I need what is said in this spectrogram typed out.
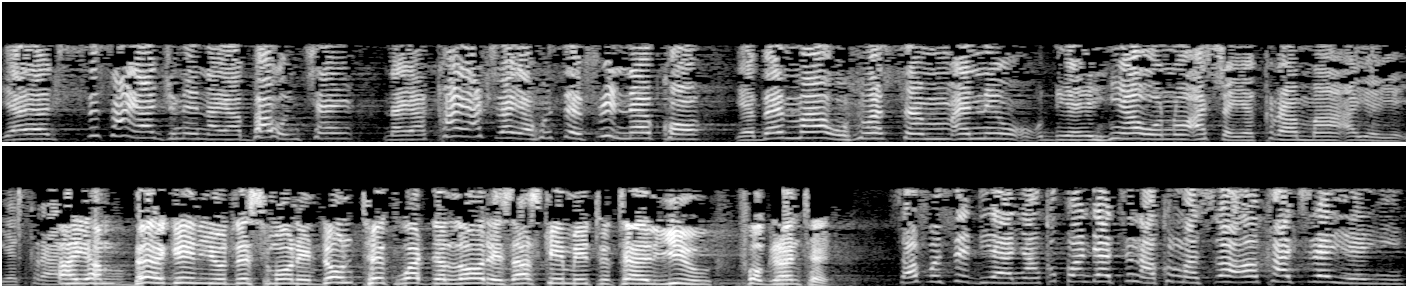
Yɛnka nkyerɛ yesu sɛ awurade yɛsesa yɛ adwene na yɛaba wo nkyɛn na yɛaka akyerɛ yɛn ho sɛ firi nnɛ kɔ yɛbɛma wo ho asɛm ne deɛ ehia wo no ahyɛ yɛ kra ma ayɛ yɛ- kra I am begging you this morning, don't take what the Lord is asking me to tell you for granted. sɔfo sɛ deɛ nyankopɔn de ate n'akoma so a ɔka kyerɛ yɛn yi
